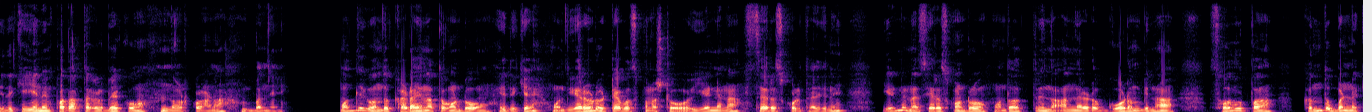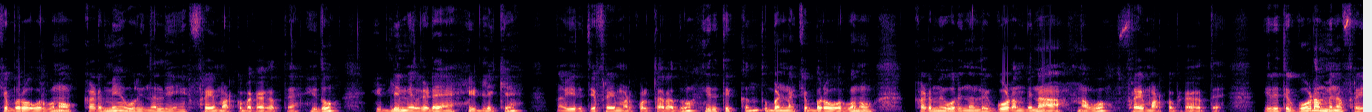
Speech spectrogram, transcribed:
ಇದಕ್ಕೆ ಏನೇನು ಪದಾರ್ಥಗಳು ಬೇಕು ನೋಡ್ಕೊಳ್ಳೋಣ. ಬನ್ನಿ. ಮೊದಲಿಗೆ ಒಂದು ಕಡಾಯಿನ ತೊಗೊಂಡು ಇದಕ್ಕೆ ಒಂದು ಎರಡು ಟೇಬಲ್ ಸ್ಪೂನಷ್ಟು ಎಣ್ಣೆನ ಸೇರಿಸ್ಕೊಳ್ತಾ ಇದ್ದೀನಿ. ಎಣ್ಣೆನ ಸೇರಿಸ್ಕೊಂಡು ಒಂದು ಹತ್ತರಿಂದ ಹನ್ನೆರಡು ಗೋಡಂಬಿನ ಸ್ವಲ್ಪ ಕಂದು ಬಣ್ಣಕ್ಕೆ ಬರೋವರೆಗೂ ಕಡಿಮೆ ಊರಿನಲ್ಲಿ ಫ್ರೈ ಮಾಡ್ಕೋಬೇಕಾಗತ್ತೆ. ಇದು ಇಡ್ಲಿ ಮೇಲ್ಗಡೆ ಇಡ್ಲಿಕ್ಕೆ ನಾವು ಈ ರೀತಿ ಫ್ರೈ ಮಾಡ್ಕೊಳ್ತಾ ಇರೋದು. ಈ ರೀತಿ ಕಂದು ಬಣ್ಣಕ್ಕೆ ಬರೋವರೆಗೂ ಕಡಿಮೆ ಊರಿನಲ್ಲಿ ಗೋಡಂಬಿನ ನಾವು ಫ್ರೈ ಮಾಡ್ಕೋಬೇಕಾಗತ್ತೆ. ಈ ರೀತಿ ಗೋಡಂಬಿನ ಫ್ರೈ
